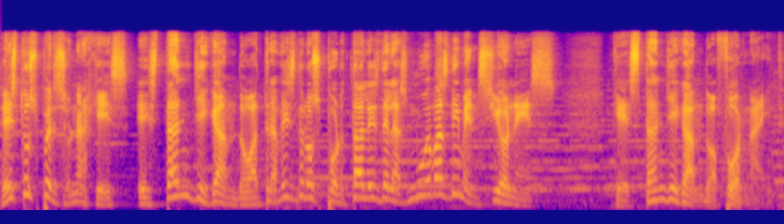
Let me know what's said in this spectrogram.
Estos personajes están llegando a través de los portales de las nuevas dimensiones que están llegando a Fortnite.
